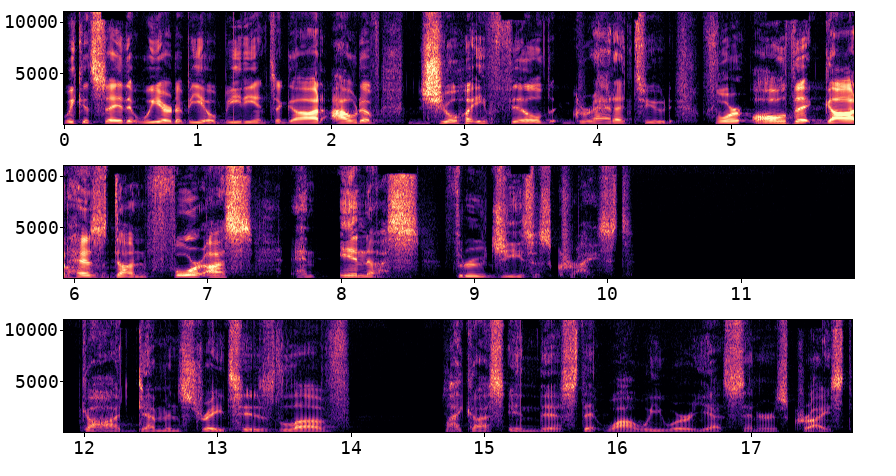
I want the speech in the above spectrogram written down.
we could say that we are to be obedient to God out of joy filled gratitude for all that God has done for us and in us through Jesus Christ. God demonstrates his love like us in this that while we were yet sinners, Christ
